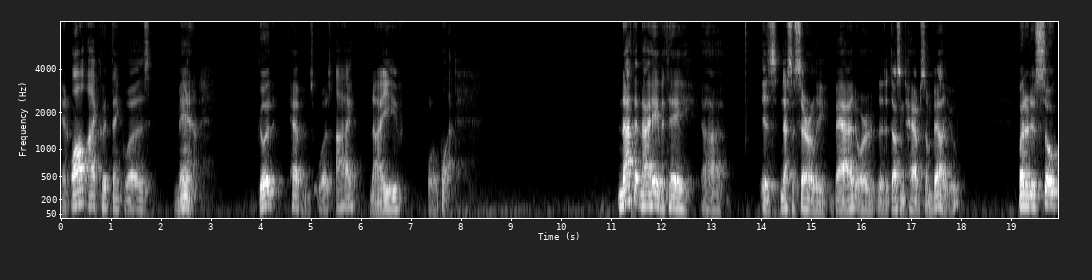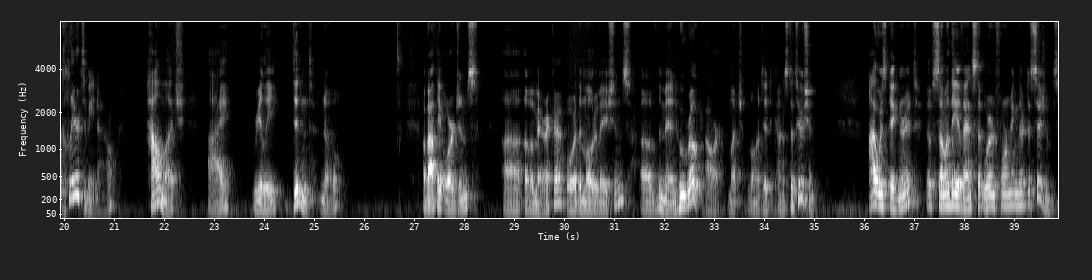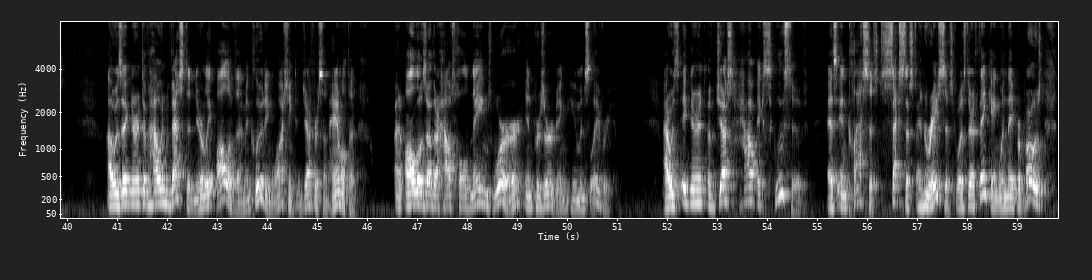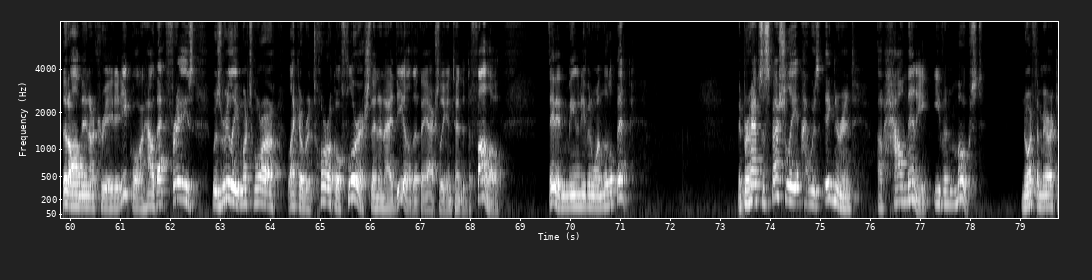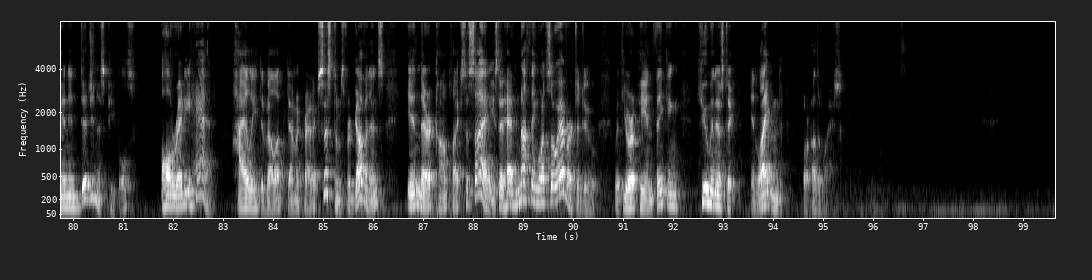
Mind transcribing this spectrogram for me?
and all I could think was, man, good heavens, was I naive or what? Not that naivete uh, is necessarily bad or that it doesn't have some value, but it is so clear to me now how much I really didn't know about the origins uh, of America or the motivations of the men who wrote our much vaunted Constitution. I was ignorant of some of the events that were informing their decisions. I was ignorant of how invested nearly all of them, including Washington, Jefferson, Hamilton, and all those other household names, were in preserving human slavery. I was ignorant of just how exclusive as in classist, sexist, and racist was their thinking when they proposed that all men are created equal, and how that phrase was really much more like a rhetorical flourish than an ideal that they actually intended to follow. They didn't mean it even one little bit. And perhaps especially, I was ignorant of how many, even most, North American indigenous peoples already had highly developed democratic systems for governance in their complex societies that had nothing whatsoever to do with European thinking, humanistic, enlightened, or otherwise.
